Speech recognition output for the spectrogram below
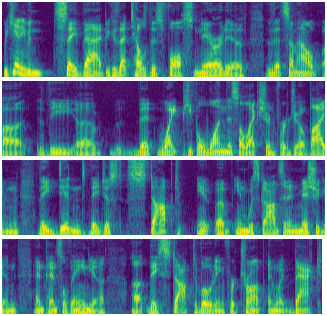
we can't even say that because that tells this false narrative that somehow uh, the uh, that white people won this election for Joe Biden. They didn't. They just stopped in, uh, in Wisconsin and Michigan and Pennsylvania. Uh, they stopped voting for Trump and went back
